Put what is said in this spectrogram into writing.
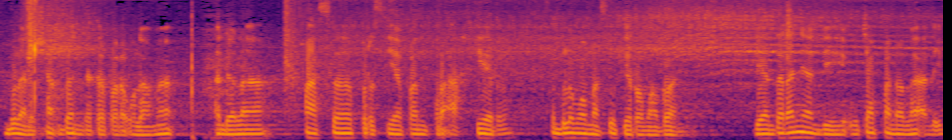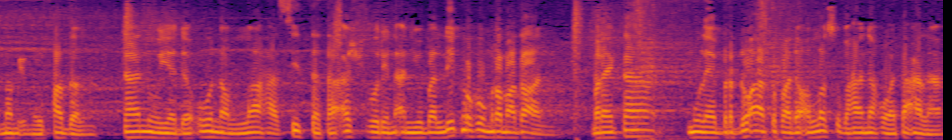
bulan Sya'ban kata para ulama adalah fase persiapan terakhir sebelum memasuki Ramadan. Di antaranya diucapkan oleh Al-Imam Ibnu Fadl, "Kanu yad'una Allah sittata ashhurin an yuballighahum Ramadan." Mereka mulai berdoa kepada Allah Subhanahu wa taala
